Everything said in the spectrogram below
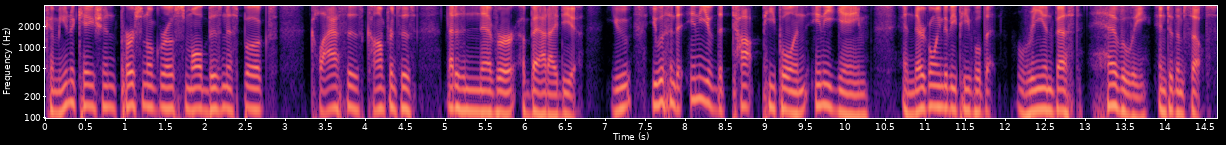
communication, personal growth, small business books, classes, conferences, that is never a bad idea. You you listen to any of the top people in any game and they're going to be people that reinvest heavily into themselves.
